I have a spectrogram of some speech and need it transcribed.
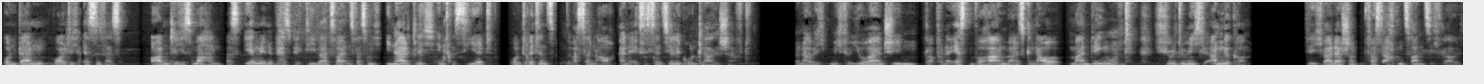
Und dann wollte ich erstens was Ordentliches machen, was irgendwie eine Perspektive hat. Zweitens, was mich inhaltlich interessiert. Und drittens, was dann auch eine existenzielle Grundlage schafft. Dann habe ich mich für Jura entschieden. Ich glaube, von der ersten Woche an war es genau mein Ding und ich fühlte mich angekommen. Ich war da schon fast 28, glaube ich,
